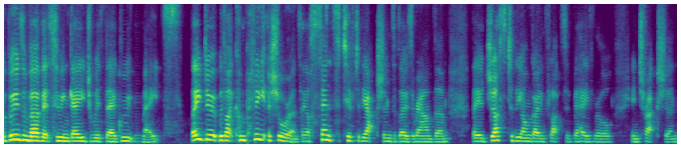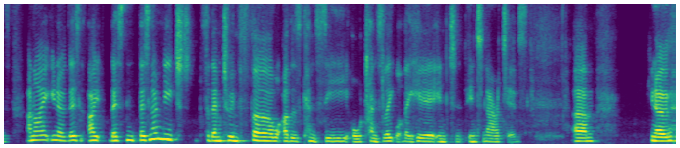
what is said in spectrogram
baboons and vervets who engage with their group mates, they do it with like complete assurance. They are sensitive to the actions of those around them. They adjust to the ongoing flux of behavioral interactions. And I, you know, there's I there's there's no need for them to infer what others can see or translate what they hear into into narratives. Um, you know,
